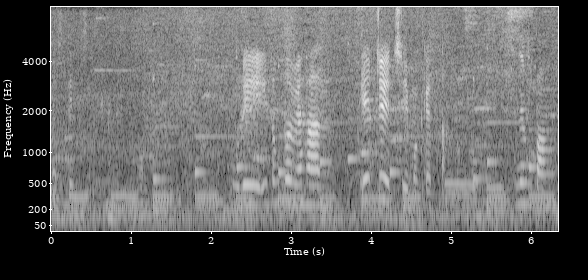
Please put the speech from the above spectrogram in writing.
맛있겠지? 우리 이 정도면 한 일주일치 먹겠다. 눈빵.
